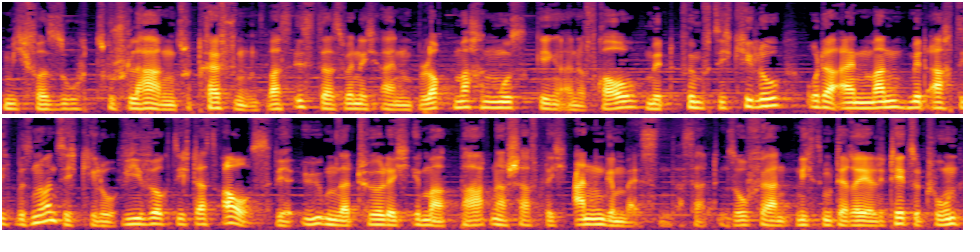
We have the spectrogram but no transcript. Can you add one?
mich versucht zu schlagen, zu treffen? Was ist das, wenn ich einen Block machen muss gegen eine Frau mit 50 Kilo oder einen Mann mit 80 bis 90 Kilo? Wie wirkt sich das aus? Wir üben natürlich immer partnerschaftlich angemessen. Das hat insofern nichts mit der Realität zu tun,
